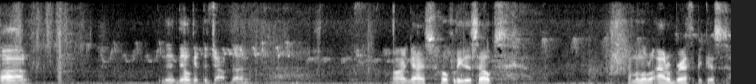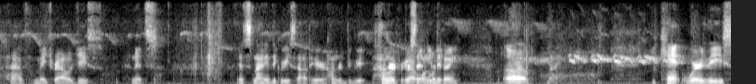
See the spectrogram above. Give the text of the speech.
Um, they'll get the job done. All right guys hopefully this helps. I'm a little out of breath because i have major allergies and it's it's 90 degrees out here 100 degree 100 percent one humidity. uh, you can't wear these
